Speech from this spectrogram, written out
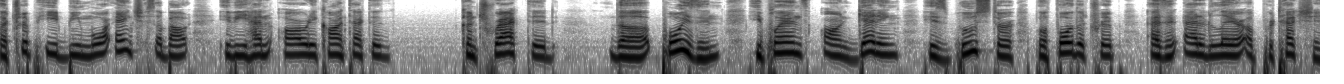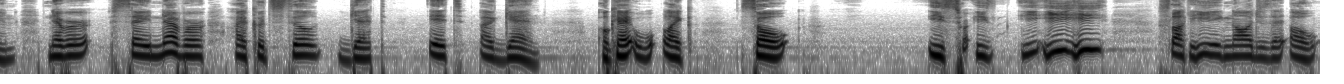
a trip he'd be more anxious about if he hadn't already contacted contracted the poison. He plans on getting his booster before the trip as an added layer of protection. Never say never. I could still get it again. Okay, like so. He's he's he he he, Slocky. He acknowledges that oh,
